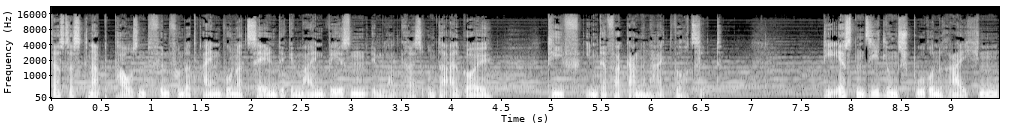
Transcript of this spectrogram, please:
dass das knapp 1500 Einwohner zählende Gemeinwesen im Landkreis Unterallgäu tief in der Vergangenheit wurzelt. Die ersten Siedlungsspuren reichen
